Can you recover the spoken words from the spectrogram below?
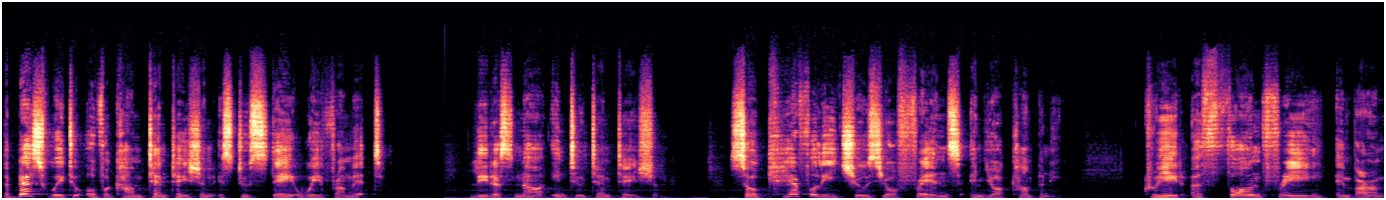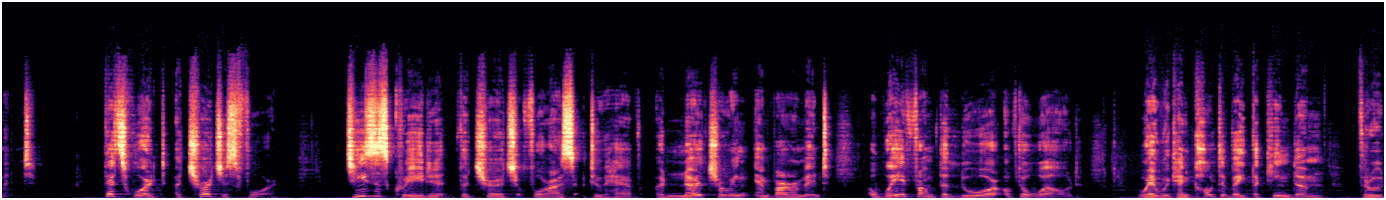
The best way to overcome temptation is to stay away from it. Lead us not into temptation. So carefully choose your friends and your company create a thorn free environment. That's what a church is for. Jesus created the church for us to have a nurturing environment away from the lure of the world, where we can cultivate the kingdom through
